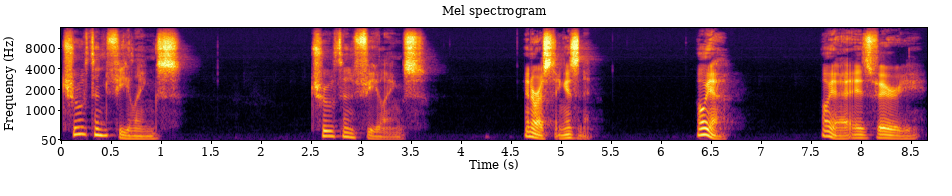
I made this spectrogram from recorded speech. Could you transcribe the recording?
Truth and feelings. Truth and feelings. Interesting, isn't it? Oh, yeah. Oh, yeah, it's very,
